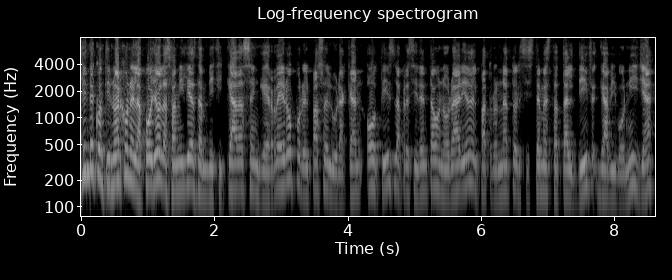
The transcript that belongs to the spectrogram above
Fin de continuar con el apoyo a las familias damnificadas en Guerrero por el paso del huracán Otis, la presidenta honoraria del patronato del sistema estatal DIF, Gaby Bonilla,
